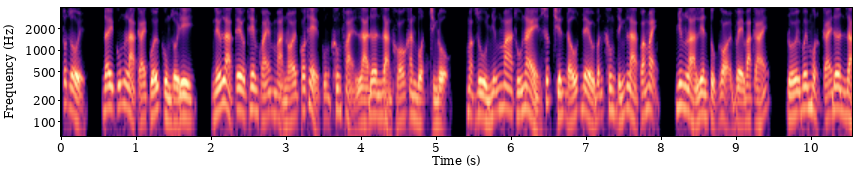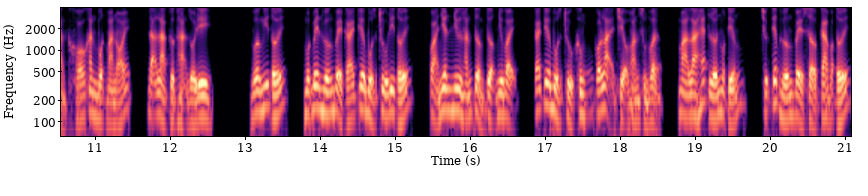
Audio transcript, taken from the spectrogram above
Tốt rồi, đây cũng là cái cuối cùng rồi đi, nếu là kêu thêm quái mà nói có thể cũng không phải là đơn giản khó khăn bột trình độ, mặc dù những ma thú này sức chiến đấu đều vẫn không tính là quá mạnh, nhưng là liên tục gọi về ba cái, đối với một cái đơn giản khó khăn bột mà nói, đã là cực hạn rồi đi. Vừa nghĩ tới, một bên hướng về cái kia bột chủ đi tới, quả nhiên như hắn tưởng tượng như vậy, cái kia bột chủ không có lại triệu hoán sùng vận mà là hét lớn một tiếng trực tiếp hướng về sở ca vào tới,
